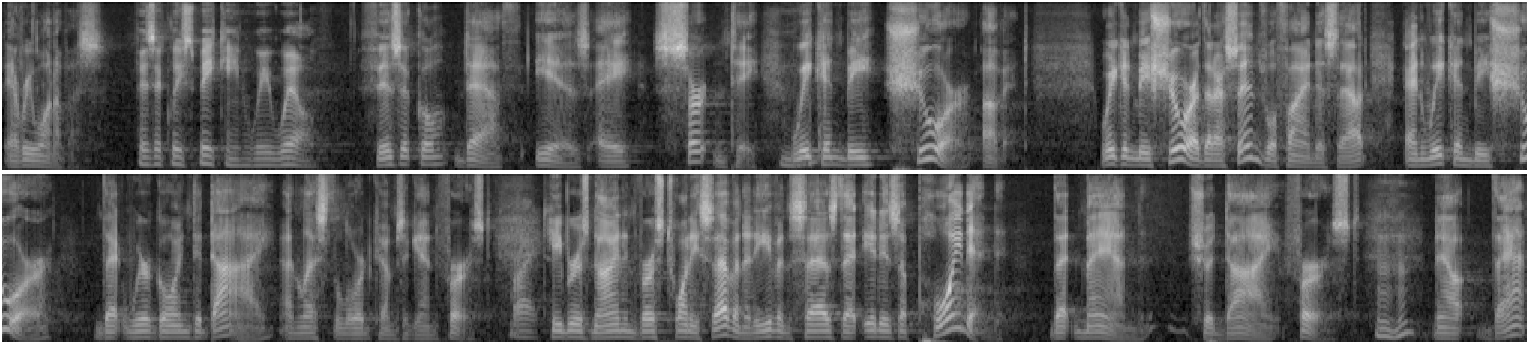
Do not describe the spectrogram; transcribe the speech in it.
every one of us. Physically speaking, we will. Physical death is a certainty. We can be sure of it. We can be sure that our sins will find us out, and we can be sure that we're going to die unless the Lord comes again first. Right. Hebrews 9 and verse 27, it even says that it is appointed that man should die 1st Mm-hmm. Now, that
